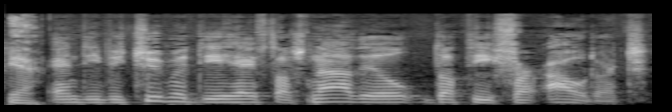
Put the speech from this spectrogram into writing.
Ja. En die bitume die heeft als nadeel dat die veroudert.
